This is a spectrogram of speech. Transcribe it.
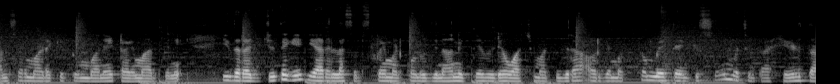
ಆನ್ಸರ್ ಮಾಡೋಕ್ಕೆ ತುಂಬಾ ಟ್ರೈ ಮಾಡ್ತೀನಿ. ಇದರ ಜೊತೆಗೆ ಯಾರೆಲ್ಲ ಸಬ್ಸ್ಕ್ರೈಬ್ ಮಾಡಿಕೊಂಡು ದಿನನಿತ್ಯ ವಿಡಿಯೋ ವಾಚ್ ಮಾಡ್ತಿದ್ದೀರಾ, ಅವ್ರಿಗೆ ಮತ್ತೊಮ್ಮೆ ಥ್ಯಾಂಕ್ ಯು ಸೋ ಮಚ್ ಅಂತ ಹೇಳ್ತಾ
